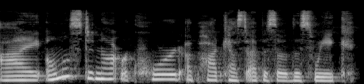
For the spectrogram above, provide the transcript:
I almost did not record a podcast episode this week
